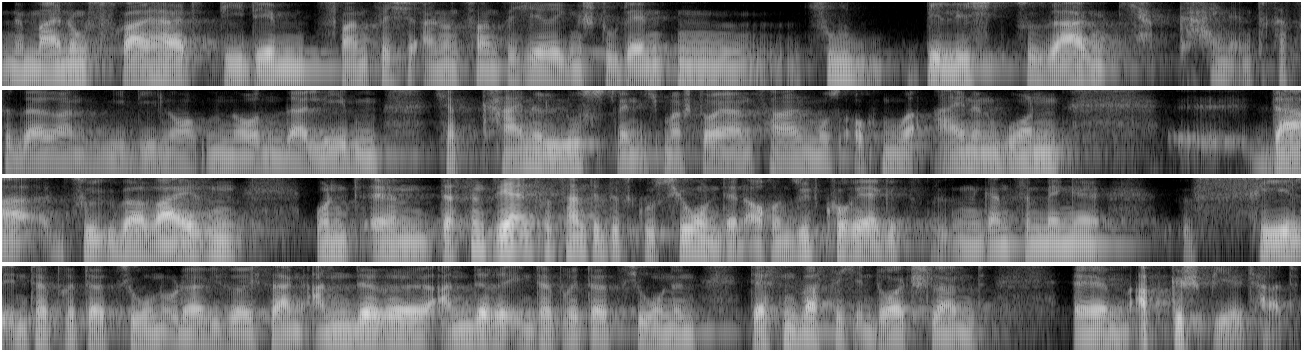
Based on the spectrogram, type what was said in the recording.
eine Meinungsfreiheit, die dem 20-, 21-jährigen Studenten zubilligt, zu sagen, ich habe kein Interesse daran, wie die im Norden da leben. Ich habe keine Lust, wenn ich mal Steuern zahlen muss, auch nur einen Won äh, da zu überweisen. Und ähm, das sind sehr interessante Diskussionen, denn auch in Südkorea gibt es eine ganze Menge Fehlinterpretationen oder wie soll ich sagen, andere, andere Interpretationen dessen, was sich in Deutschland ähm, abgespielt hat.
